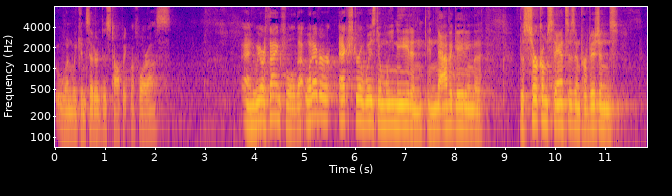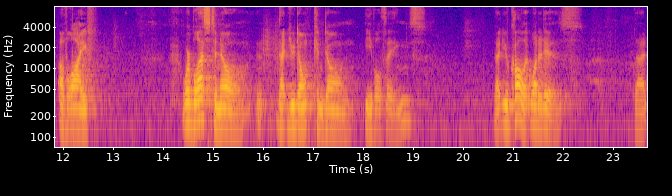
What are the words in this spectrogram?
when we considered this topic before us. And we are thankful that whatever extra wisdom we need in, in navigating the, the circumstances and provisions of life, we're blessed to know that you don't condone evil things, that you call it what it is, that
